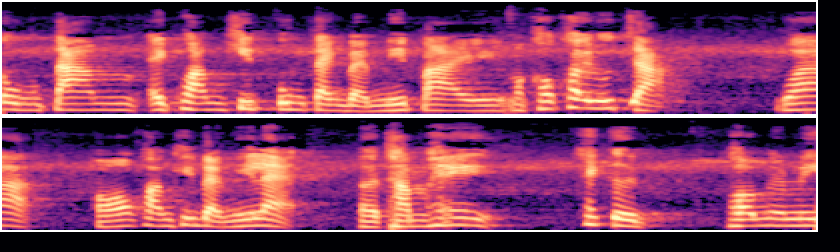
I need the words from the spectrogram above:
ลงตามไอ้ความคิดปรุงแต่งแบบนี้ไป มันค่อยๆรู้จักว่าอ๋อความคิดแบบนี้แหละเออทำให้ให้เกิดพอมันมี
